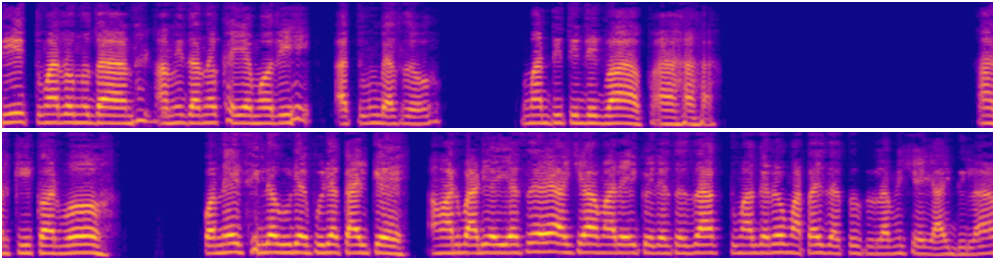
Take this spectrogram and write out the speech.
দিক, তোমার অনুদান। আমি যেন খাইয়ে মরি, আর তুমি বেসো তোমার দিতি দিক বাপ, আহা। আর কি করব? কনে ছিল উড়ে পুড়ে কালকে। আমার বাড়ি আইয়াছে, আইসা আমার এই করেছে যাক তোমাদেরও মাথায় যেত আমি সেই আই দিলাম।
